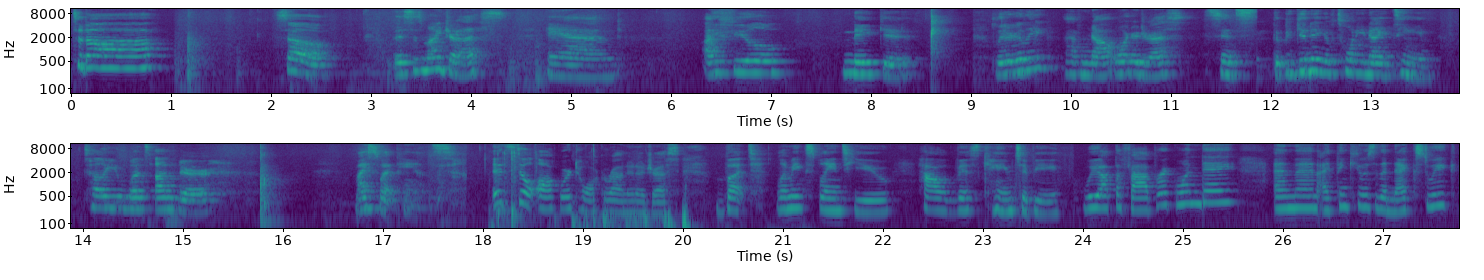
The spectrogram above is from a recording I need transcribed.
Ta-da! So, this is my dress, and I feel naked. Literally, I have not worn a dress since the beginning of 2019. Tell you what's under my sweatpants. It's still awkward to walk around in a dress, but let me explain to you how this came to be. We got the fabric one day and then I think it was the next week,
